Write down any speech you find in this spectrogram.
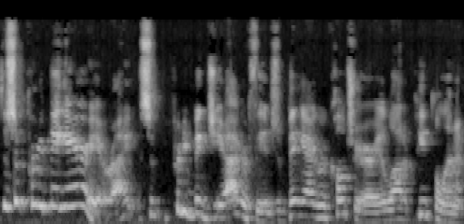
This is a pretty big area, right? It's a pretty big geography. It's a big agriculture area, a lot of people in it.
